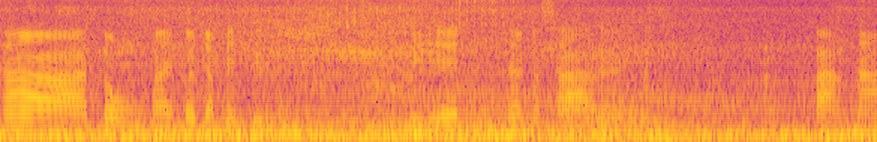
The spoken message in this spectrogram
ถ้าตรงไปก็จะไปถึงวีเทสแทกษาเลย ปากน้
